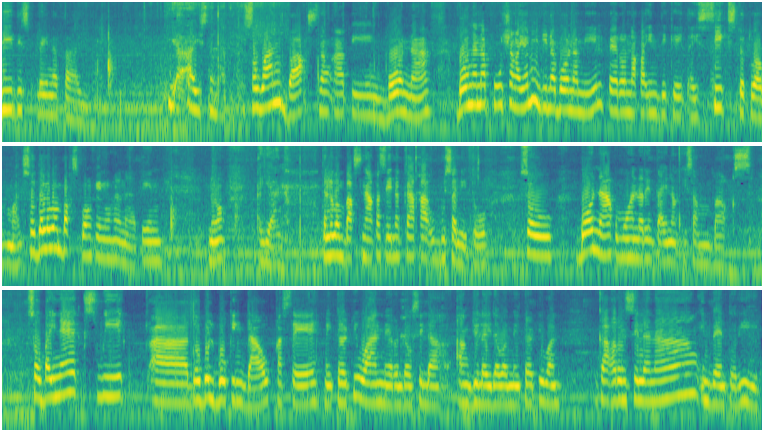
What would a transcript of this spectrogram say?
Di-display na tayo. I-ayos na natin. So, one box ng ating Bona. Bona na po siya ngayon, hindi na Bona meal, pero naka-indicate ay 6 to 12 months. So, dalawang box po ang kinuha natin. No? Ayan. Dalawang box na kasi nagkakaubusan ito. So, Bona, kumuha na rin tayo ng isang box. So, by next week, uh, double booking daw kasi may 31, meron daw sila, ang July daw may 31, kakaroon sila ng inventory.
